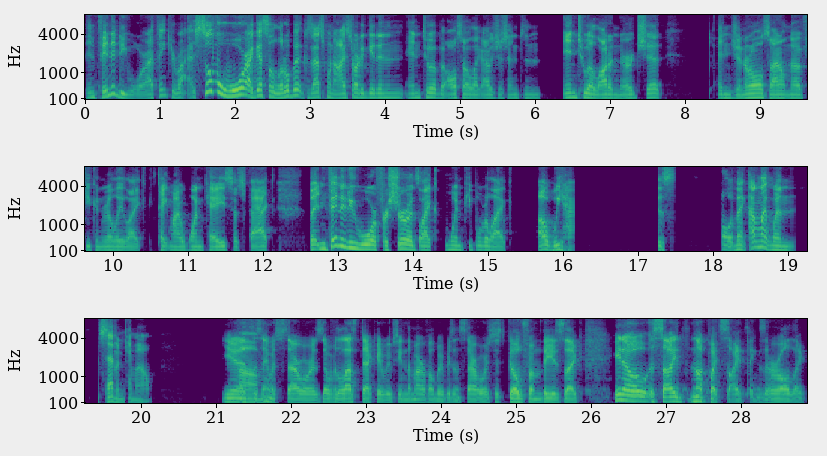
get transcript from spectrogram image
Infinity War. I think you're right. Civil War, I guess a little bit because that's when I started getting into it, but also like I was just into into a lot of nerd shit in general. So I don't know if you can really like take my one case as fact. But Infinity War for sure is like when people were like, "Oh, we have this whole event," kind of like when Seven came out. Yeah, it's Um, the same with Star Wars. Over the last decade, we've seen the Marvel movies and Star Wars just go from these like, you know, side not quite side things. They're all like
